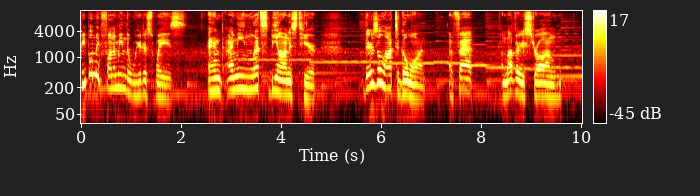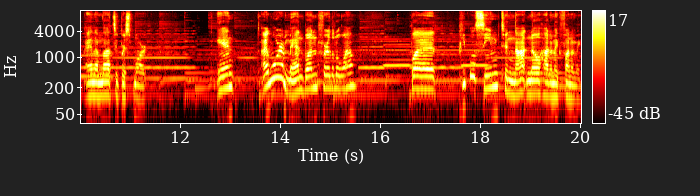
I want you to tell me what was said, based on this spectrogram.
People make fun of me in the weirdest ways. And I mean, let's be honest here. There's a lot to go on. I'm fat, I'm not very strong, and I'm not super smart. And I wore a man bun for a little while, but people seem to not know how to make fun of me.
